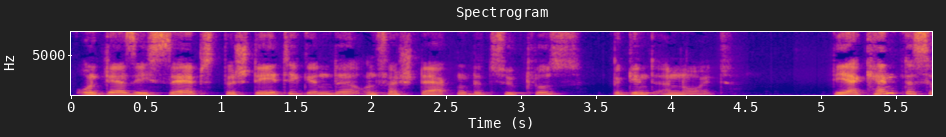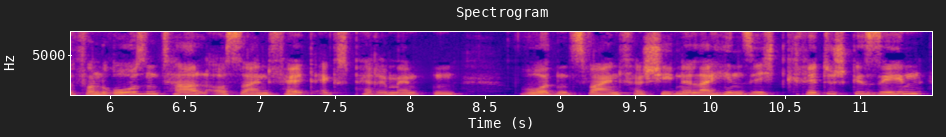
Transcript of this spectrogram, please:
Und der sich selbst bestätigende und verstärkende Zyklus beginnt erneut. Die Erkenntnisse von Rosenthal aus seinen Feldexperimenten wurden zwar in verschiedenerlei Hinsicht kritisch gesehen,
